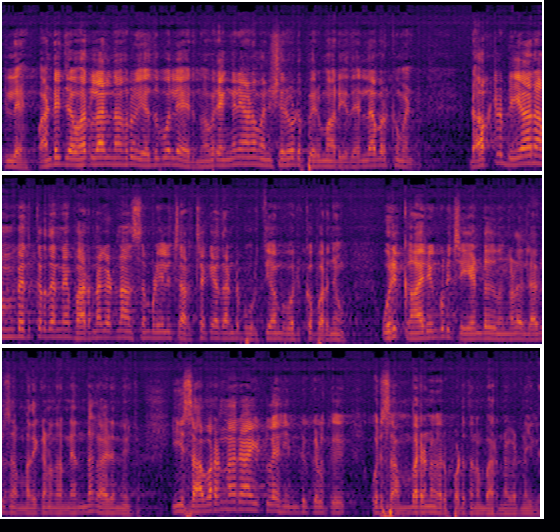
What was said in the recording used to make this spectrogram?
ഇല്ലേ? പണ്ഡിറ്റ് ജവഹർലാൽ നെഹ്റു ഏതുപോലെയായിരുന്നു? അവരെങ്ങനെയാണ് മനുഷ്യരോട് പെരുമാറിയത്? എല്ലാവർക്കും വേണ്ടി. ഡോക്ടർ ബി ആർ അംബേദ്കർ തന്നെ ഭരണഘടനാ അസംബ്ലിയിൽ ചർച്ചയ്ക്ക് ഏതാണ്ട് പൂർത്തിയാകുമ്പോൾ ഒരിക്കൽ പറഞ്ഞു ഒരു കാര്യം കൂടി ചെയ്യേണ്ടത് നിങ്ങളെല്ലാവരും സമ്മതിക്കണം എന്ന് പറഞ്ഞു. എന്താ കാര്യം എന്ന് ചോദിച്ചു. ഈ സവർണരായിട്ടുള്ള ഹിന്ദുക്കൾക്ക് ഒരു സംവരണം ഏർപ്പെടുത്തണം ഭരണഘടനയിൽ.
